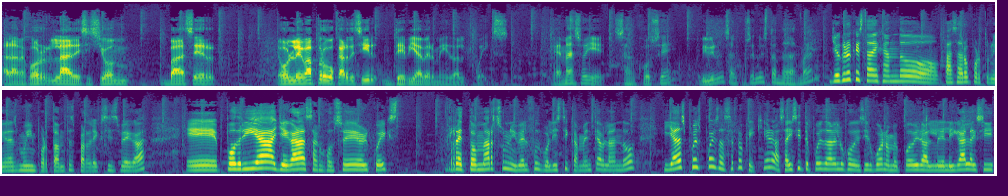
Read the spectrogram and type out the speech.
a lo mejor la decisión va a ser o le va a provocar decir, debía haberme ido al Quakes. Que además, oye, San José, vivir en San José no está nada mal. Yo creo que está dejando pasar oportunidades muy importantes para Alexis Vega. Eh, podría llegar a San José Earthquakes, retomar su nivel futbolísticamente hablando y ya después puedes hacer lo que quieras. Ahí sí te puedes dar el lujo de decir, bueno, me puedo ir al LA Galaxy,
